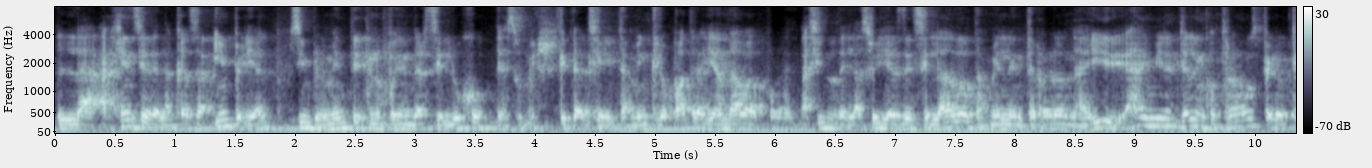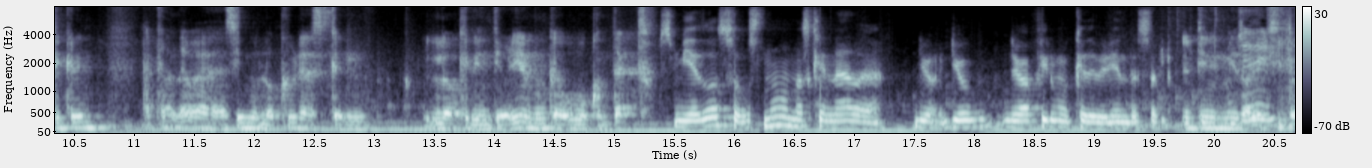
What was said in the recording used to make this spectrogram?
la agencia de la casa imperial, simplemente no pueden darse el lujo de asumir. ¿Qué tal si también Cleopatra ya andaba haciendo de las suyas de ese lado? También la enterraron ahí. Ay, miren, ya la encontramos, pero ¿qué creen? Acá andaba haciendo locuras que lo que en teoría nunca hubo contacto. Pues miedosos, ¿no? Más que nada. Yo, yo, yo afirmo que deberían de hacerlo. Él tiene miedo Yo, al éxito.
